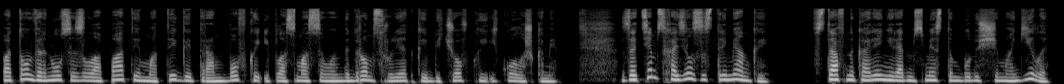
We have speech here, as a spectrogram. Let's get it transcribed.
потом вернулся за лопатой, мотыгой, трамбовкой и пластмассовым ведром с рулеткой, бечевкой и колышками. Затем сходил за стремянкой. Встав на колени рядом с местом будущей могилы,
